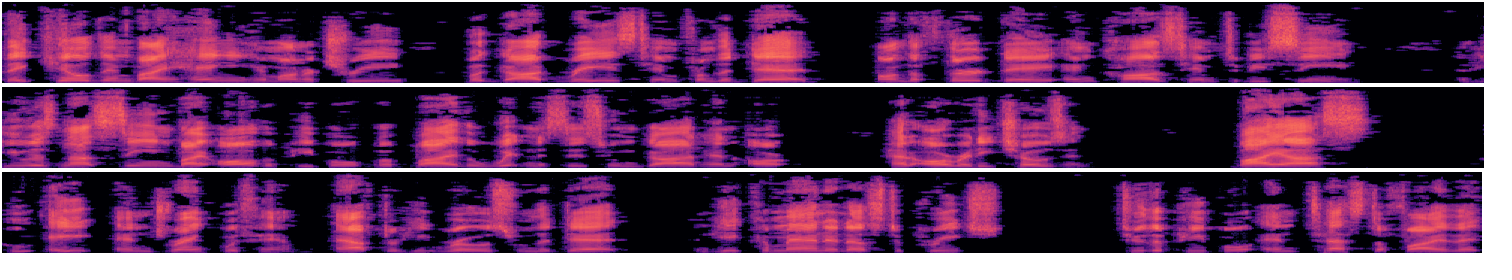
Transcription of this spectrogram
They killed him by hanging him on a tree, but God raised him from the dead on the third day and caused him to be seen and he was not seen by all the people, but by the witnesses whom God had, had already chosen, by us who ate and drank with him after he rose from the dead. And he commanded us to preach to the people and testify that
